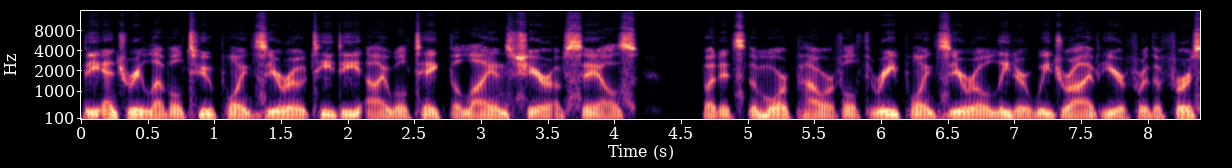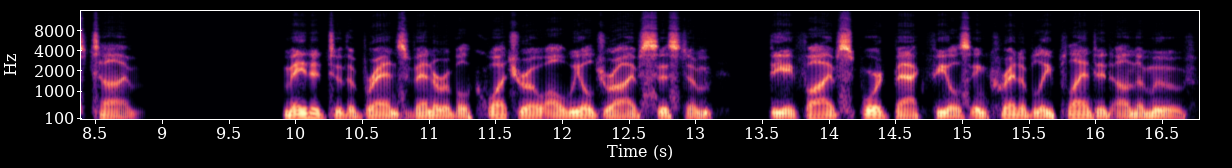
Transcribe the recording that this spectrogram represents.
The entry-level 2.0 TDI will take the lion's share of sales, but it's the more powerful 3.0-liter we drive here for the first time. Mated to the brand's venerable Quattro all-wheel drive system, the A5 Sportback feels incredibly planted on the move.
